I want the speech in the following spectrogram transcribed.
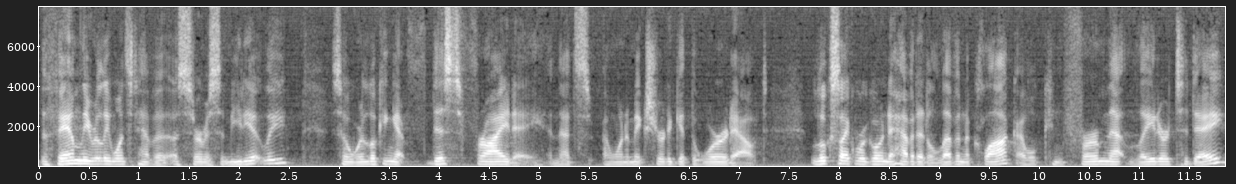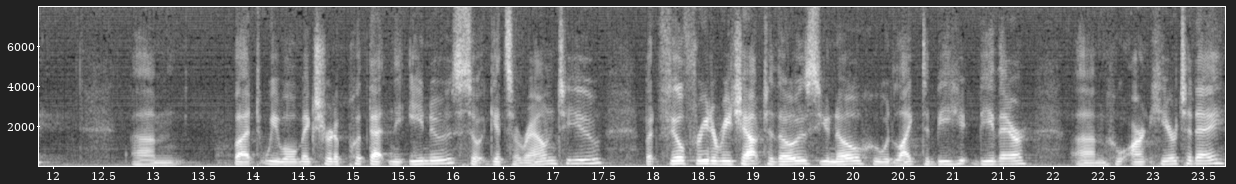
The family really wants to have a, a service immediately. So we're looking at this Friday, and that's, I want to make sure to get the word out. Looks like we're going to have it at 11 o'clock. I will confirm that later today. Um, but we will make sure to put that in the e news so it gets around to you. But feel free to reach out to those you know who would like to be, be there, um, who aren't here today.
